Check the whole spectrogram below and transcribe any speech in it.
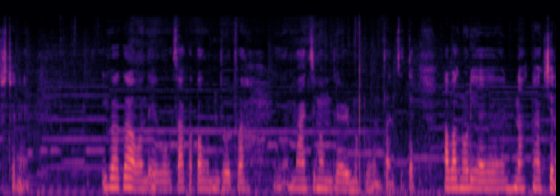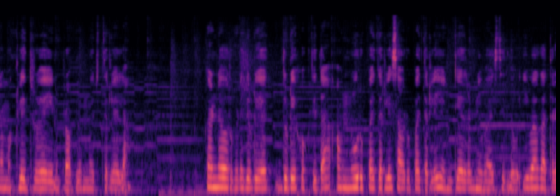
ಅಷ್ಟೇ ಇವಾಗ ಒಂದೇ ಓ ಸಾಕಪ್ಪ, ಒಂದು ಅಥವಾ ಮ್ಯಾಕ್ಸಿಮಮ್ ಎರಡು ಮಕ್ಕಳು ಅಂತ ಅನಿಸುತ್ತೆ. ಅವಾಗ ನೋಡಿ ನಾಲ್ಕು ನಾಲ್ಕು ಜನ ಮಕ್ಕಳಿದ್ರು ಏನು ಪ್ರಾಬ್ಲಮ್ ಇರ್ತಿರ್ಲಿಲ್ಲ. ಗಂಡ ಹೊರಗಡೆ ದುಡಿಯ ದುಡಿಯೋಕೆ ಹೋಗ್ತಿದ್ದ. ಅವ್ನು ನೂರು ರೂಪಾಯಿ ತರಲಿ, ಸಾವಿರ ರೂಪಾಯಿ ತರಲಿ, ಹೆಂಡತಿ ಅದ್ರಲ್ಲಿ ನಿಭಾಯಿಸ್ತಿದ್ಲು. ಇವಾಗ ಆ ಥರ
